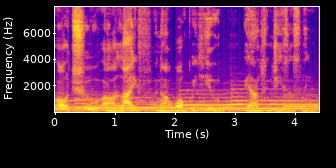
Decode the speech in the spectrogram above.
all through our life and our walk with you. We ask in Jesus' name.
